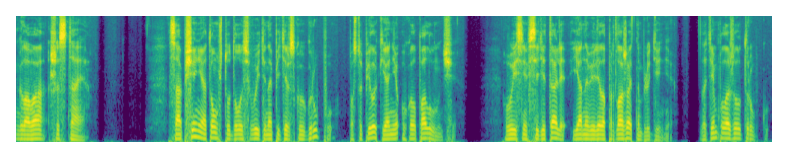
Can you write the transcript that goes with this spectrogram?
Глава 6. Сообщение о том, что удалось выйти на питерскую группу, поступило к Яне около полуночи. Выяснив все детали, Яна велела продолжать наблюдение. Затем положила трубку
